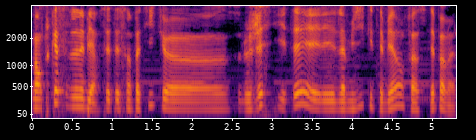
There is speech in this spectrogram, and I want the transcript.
Mais en tout cas, ça donnait bien. C'était sympathique. euh, le geste y était et la musique était bien. Enfin, c'était pas mal.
